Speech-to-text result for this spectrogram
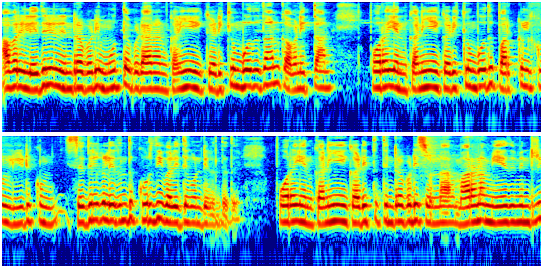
அவரில் எதிரில் நின்றபடி மூத்த பிடாரன் கனியைக் கடிக்கும்போதுதான் கவனித்தான் பொறையன் கனியைக் கடிக்கும்போது பற்களுக்குள் இடுக்கும் செதில்களிலிருந்து குருதி வலித்து கொண்டிருந்தது. பொறையன் கனியைக் கடித்துத் தின்றபடி சொன்னார் மரணம் ஏதுமின்றி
